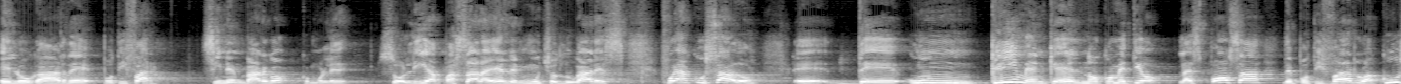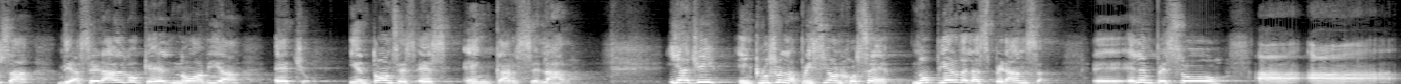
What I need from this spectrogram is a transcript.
el hogar de Potifar. Sin embargo, como le solía pasar a él en muchos lugares, fue acusado eh, de un crimen que él no cometió. La esposa de Potifar lo acusa de hacer algo que él no había hecho. Y entonces es encarcelado. Y allí, incluso en la prisión, José no pierde la esperanza. Eh, él empezó a, a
